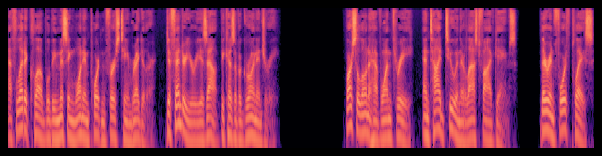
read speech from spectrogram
Athletic Club will be missing one important first team regular. Defender Yuri is out because of a groin injury. Barcelona have won three, and tied two in their last five games. They're in fourth place,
